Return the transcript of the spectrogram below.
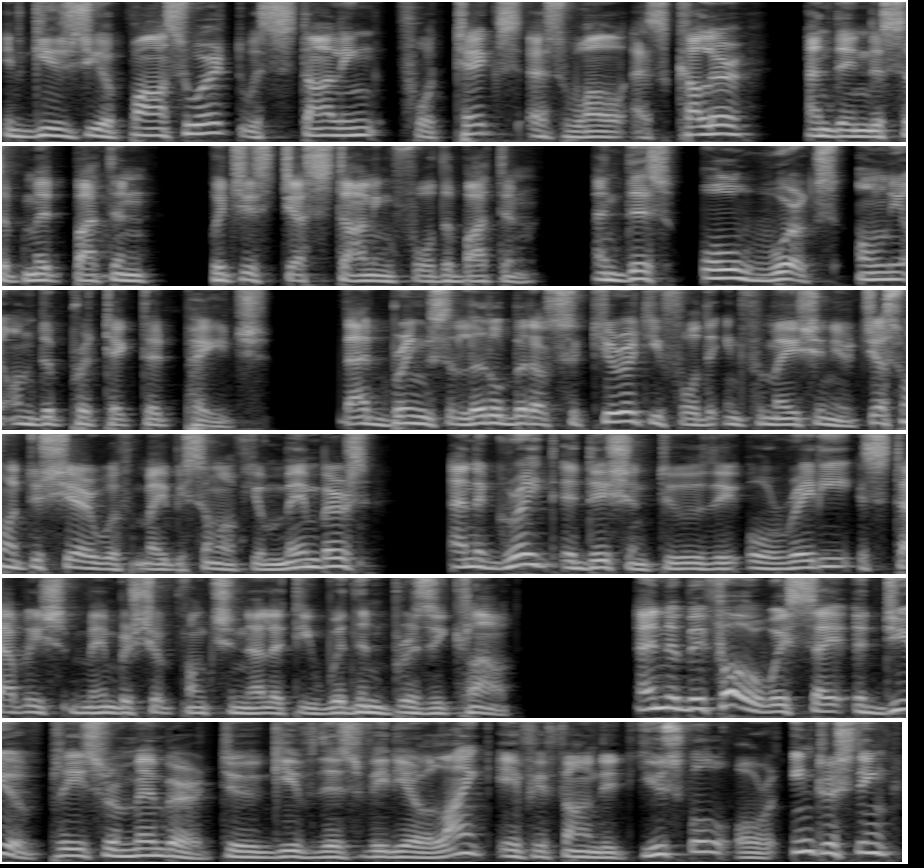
It gives you a password with styling for text as well as color and then the submit button, which is just styling for the button. And this all works only on the protected page. That brings a little bit of security for the information you just want to share with maybe some of your members and a great addition to the already established membership functionality within Brizy Cloud. And before we say adieu, please remember to give this video a like if you found it useful or interesting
